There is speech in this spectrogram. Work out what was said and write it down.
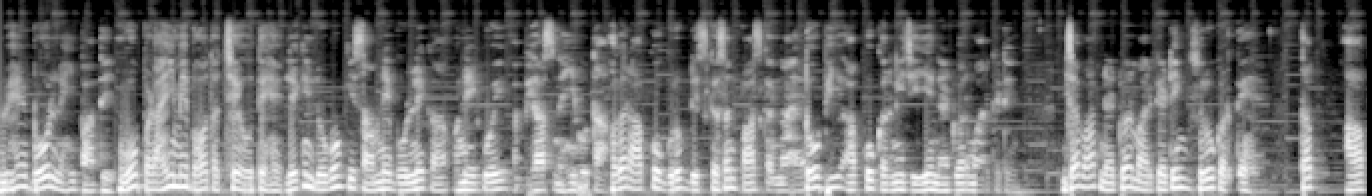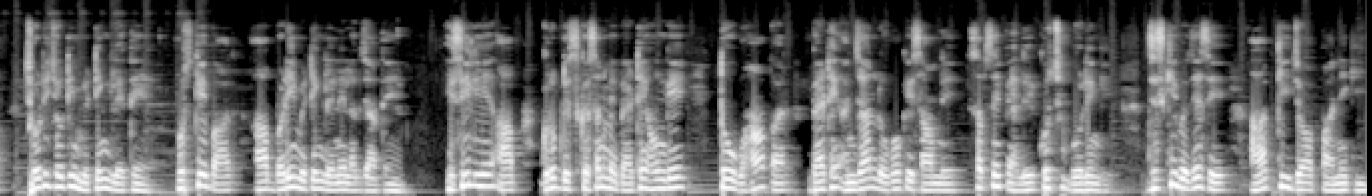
वह बोल नहीं पाते। वो पढ़ाई में बहुत अच्छे होते हैं, लेकिन लोगों के सामने बोलने का उन्हें कोई अभ्यास नहीं होता। अगर आपको ग्रुप डिस्कशन पास करना है तो भी आपको करनी चाहिए नेटवर्क मार्केटिंग जब आप नेटवर्क मार्केटिंग शुरू करते हैं, तब आप छोटी छोटी मीटिंग लेते हैं, उसके बाद आप बड़ी मीटिंग लेने लग जाते हैं। इसीलिए आप ग्रुप डिस्कशन में बैठे होंगे तो वहाँ पर बैठे अनजान लोगों के सामने सबसे पहले कुछ बोलेंगे। जिसकी वजह से आपकी जॉब पाने की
